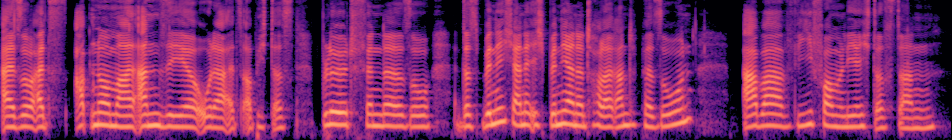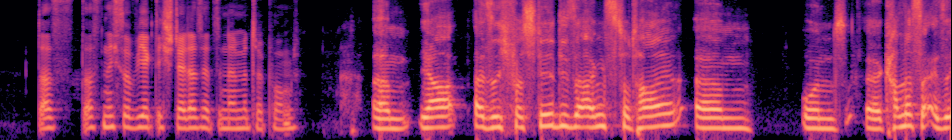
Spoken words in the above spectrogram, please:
also als abnormal ansehe oder als ob ich das blöd finde. So, das bin ich ja nicht, ich bin ja eine tolerante Person, aber wie formuliere ich das dann, dass das nicht so wirkt, ich stelle das jetzt in den Mittelpunkt? Ähm, ja, also ich verstehe diese Angst total ähm, und äh, kann das, also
